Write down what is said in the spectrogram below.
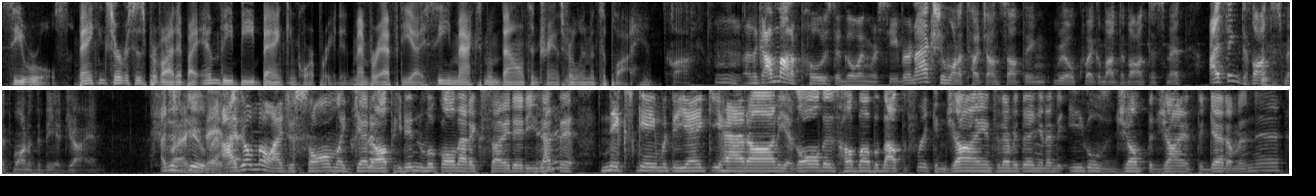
See rules. Banking services provided by MVB Bank Incorporated. Member FDIC. Maximum balance and transfer limits apply. Clock. I think I'm not opposed to going receiver, and I actually want to touch on something real quick about Devonta Smith. I think Devonta Smith wanted to be a Giant. I just Why do you do. say man. I don't know. I just saw him like get up. He didn't look all that excited. He's at the Knicks game with the Yankee hat on. He has all this hubbub about the freaking Giants and everything, and then the Eagles jump the Giants to get him. And eh,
